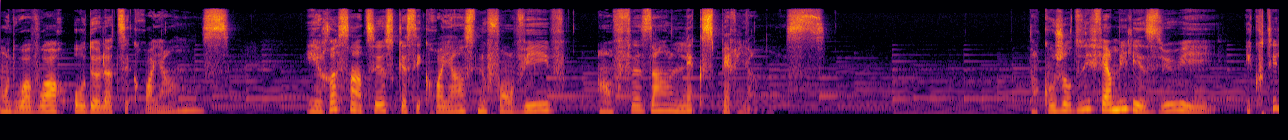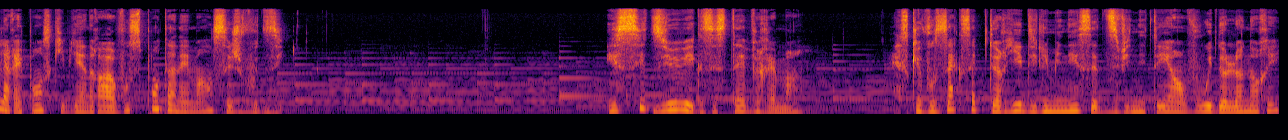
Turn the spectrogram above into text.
on doit voir au-delà de ces croyances et ressentir ce que ces croyances nous font vivre en faisant l'expérience. Donc aujourd'hui, fermez les yeux et écoutez la réponse qui viendra à vous spontanément si je vous dis. Et si Dieu existait vraiment, est-ce que vous accepteriez d'illuminer cette divinité en vous et de l'honorer?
